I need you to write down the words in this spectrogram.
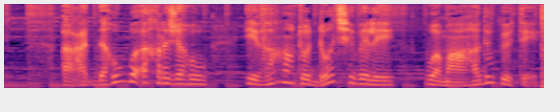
أعده وأخرجه إذاعة دوتشفيلي ومعهد جوتي.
